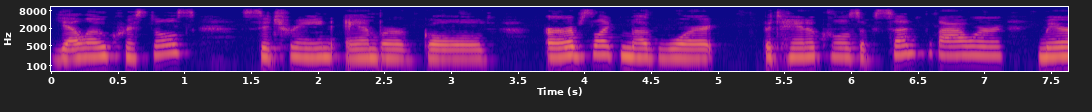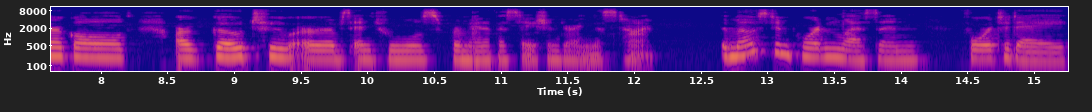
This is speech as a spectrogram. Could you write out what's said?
Yellow crystals, citrine, amber, gold, herbs like mugwort, botanicals of sunflower, marigold are go to herbs and tools for manifestation during this time. The most important lesson for today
